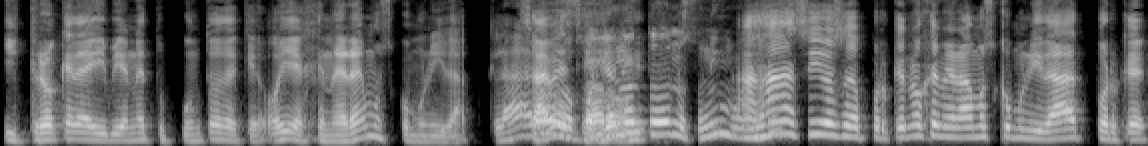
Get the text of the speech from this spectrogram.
y creo que de ahí viene tu punto de que, oye, generemos comunidad. Claro, ¿Sabes? porque Claro. no todos nos unimos. ¿no? Ajá, sí, o sea, ¿por qué no generamos comunidad? Porque,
